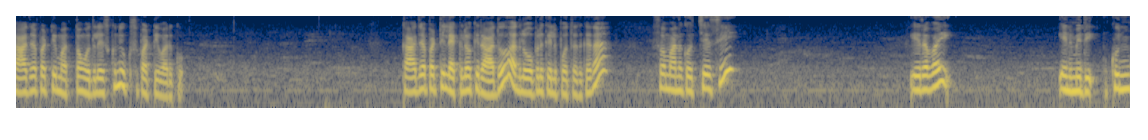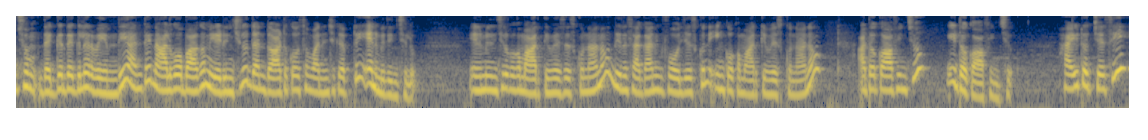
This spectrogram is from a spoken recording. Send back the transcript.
కాజా పట్టి మొత్తం వదిలేసుకుని ఉక్సు పట్టి వరకు. కాజా పట్టి లెక్కలోకి రాదు అది లోపలికి వెళ్ళిపోతుంది కదా. సో మనకు వచ్చేసి ఇరవై ఎనిమిది. కొంచెం దగ్గర దగ్గర ఇరవై ఎనిమిది. అంటే నాలుగో భాగం ఏడు ఇంచులు. దాని దాటు కోసం వన్ ఇంచు కప్పితే ఎనిమిది ఇంచులు. ఎనిమిది ఇంచులకు ఒక మార్కింగ్ వేసేసుకున్నాను. దీన్ని సగానికి ఫోల్డ్ చేసుకుని ఇంకొక మార్కింగ్ వేసుకున్నాను. అటు ఒక హాఫ్ ఇంచు ఇటు ఒక హాఫ్ ఇంచు. హైట్ వచ్చేసి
